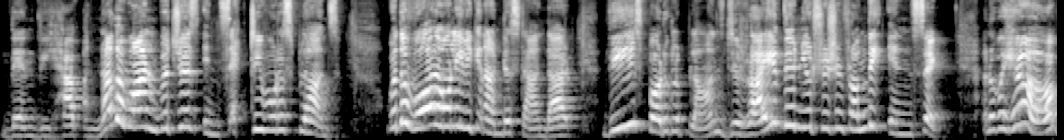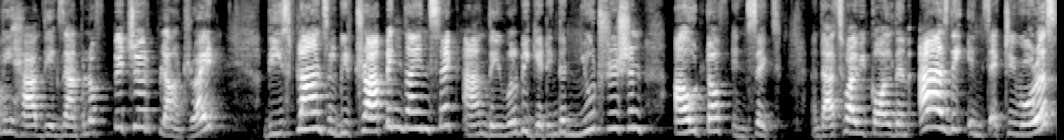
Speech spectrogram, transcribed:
Then we have another one which is insectivorous plants. With the word only we can understand that these particular plants derive their nutrition from the insect. And over here we have the example of pitcher plant, right? These plants will be trapping the insect and they will be getting the nutrition out of insects. And that's why we call them as the insectivorous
